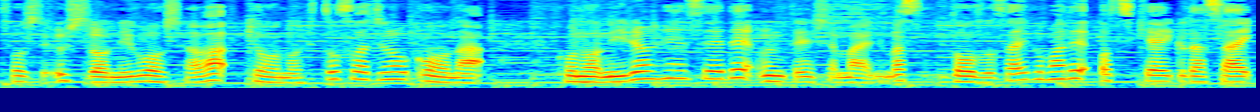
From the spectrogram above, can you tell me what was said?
そして後ろ2号車は今日の一筋のコーナー、この2両編成で運転してまいります。どうぞ最後までお付き合いください。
